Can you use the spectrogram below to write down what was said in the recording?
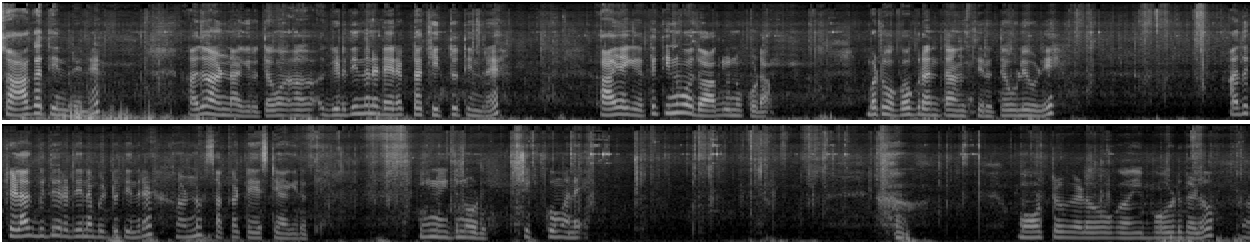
ಸೊ ಆಗ ತಿಂದ್ರೇ ಅದು ಹಣ್ಣಾಗಿರುತ್ತೆ. ಗಿಡದಿಂದನೇ ಡೈರೆಕ್ಟಾಗಿ ಕಿತ್ತು ತಿಂದರೆ ಕಾಯಾಗಿರುತ್ತೆ ತಿನ್ಬೋದು ಆಗ್ಲೂ ಕೂಡ. ಬಟ್ ಒಗ್ಗೊಗ್ರು ಅಂತ ಅನಿಸ್ತಿರುತ್ತೆ ಹುಳಿ ಹುಳಿ. ಅದು ಕೆಳಗೆ ಬಿದ್ದು ಎರಡು ದಿನ ಬಿಟ್ಟು ತಿಂದರೆ ಹಣ್ಣು ಸಕ್ಕ ಟೇಸ್ಟಿಯಾಗಿರುತ್ತೆ ಇನ್ನು ಇದು ನೋಡಿ, ಚಿಕ್ಕ ಮನೆ. ಮೋಟ್ರುಗಳು ಈ ಬೋರ್ಡ್ಗಳು ಆ,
